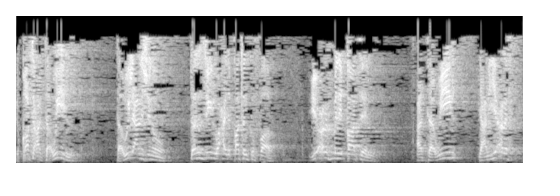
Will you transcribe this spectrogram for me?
يقاتل على التأويل. تأويل يعني شنو؟ تنزيل واحد يقاتل الكفار. يعرف من يقاتل. التأويل يعني يعرف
